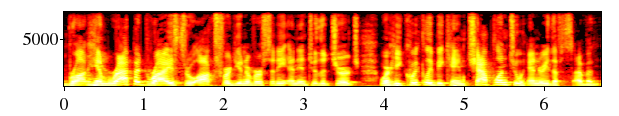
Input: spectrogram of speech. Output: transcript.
brought him rapid rise through Oxford University and into the church, where he quickly became chaplain to Henry VII.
